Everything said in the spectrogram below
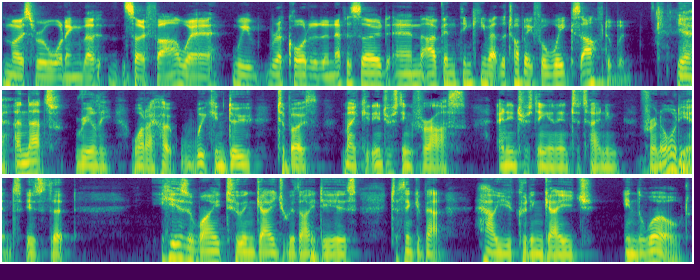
most rewarding the, so far where we recorded an episode and I've been thinking about the topic for weeks afterward. Yeah, and that's really what I hope we can do to both make it interesting for us and interesting and entertaining for an audience is that here's a way to engage with ideas, to think about how you could engage in the world.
